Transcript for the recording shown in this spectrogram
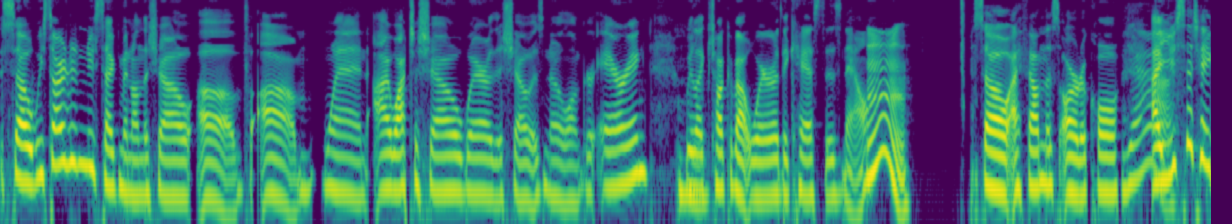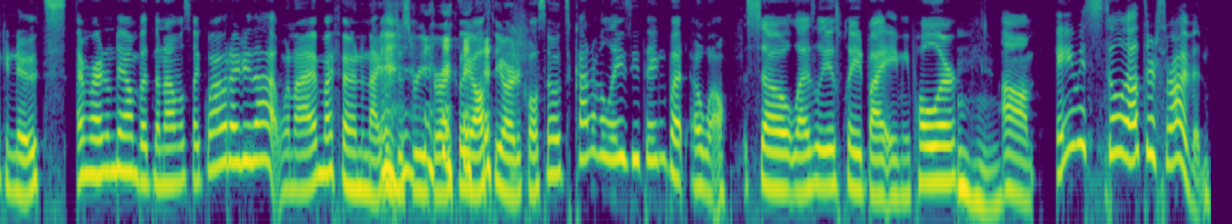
So we started a new segment on the show of um, when I watch a show where the show is no longer airing. We like to talk about where the cast is now. Mm. So I found this article. Yeah. I used to take notes and write them down, but then I was like, why would I do that when I have my phone and I can just read directly off the article? So it's kind of a lazy thing, but oh well. So Leslie is played by Amy Poehler. Mhm. Um, Amy's still out there thriving.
